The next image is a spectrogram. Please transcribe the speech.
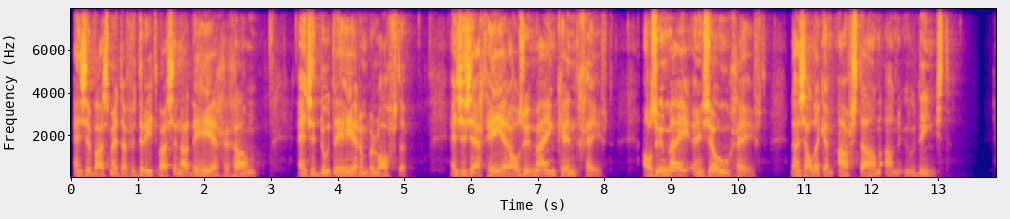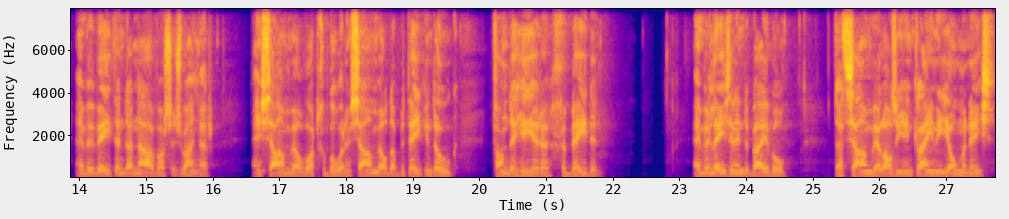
En ze was met een verdriet was ze naar de Heer gegaan. En ze doet de Heer een belofte. En ze zegt, Heer, als u mij een kind geeft, als u mij een zoon geeft, dan zal ik hem afstaan aan uw dienst. En we weten, daarna was ze zwanger en Samuel wordt geboren. Samuel, dat betekent ook van de Heere gebeden. En we lezen in de Bijbel dat Samuel, als hij een kleine jongen is,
